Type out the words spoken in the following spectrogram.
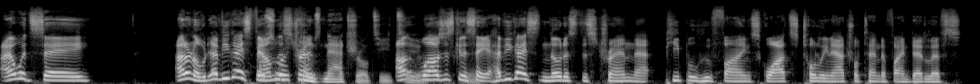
I would say, I don't know. Have you guys found this trend? comes natural to you too. Uh, well, I was just going to say, have you guys noticed this trend that people who find squats totally natural tend to find deadlifts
